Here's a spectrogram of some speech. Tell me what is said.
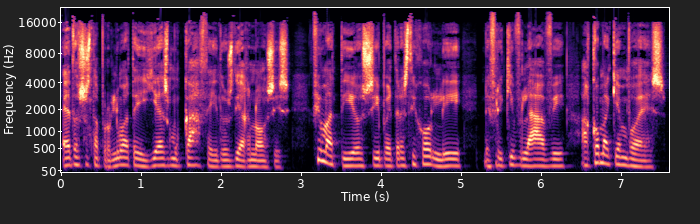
έδωσαν στα προβλήματα υγείας μου κάθε είδους διαγνώσεις. Φυματίωση, πέτρα στη χολή, νεφρική βλάβη, ακόμα και εμβοές.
